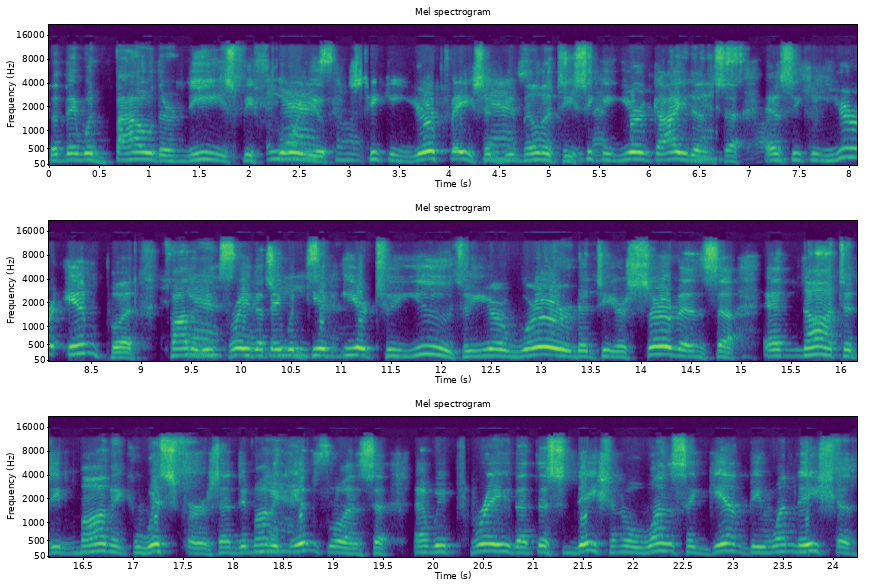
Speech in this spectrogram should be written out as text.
that they would bow their knees before yes, you, Lord. seeking your face in humility, seeking your guidance uh, and seeking your input. Father, yes, we pray Lord that they Jesus. would give ear to you, to your word, and to your servants, uh, and not to demonic whispers and demonic yes. influence. Uh, and we pray that this nation will once again be one nation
